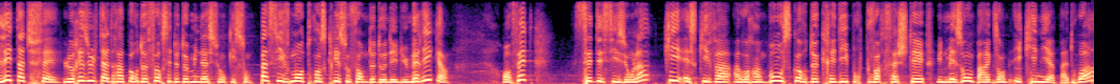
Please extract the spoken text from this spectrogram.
l'état de fait, le résultat de rapports de force et de domination qui sont passivement transcrits sous forme de données numériques, en fait, ces décisions-là, qui est-ce qui va avoir un bon score de crédit pour pouvoir s'acheter une maison, par exemple, et qui n'y a pas droit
